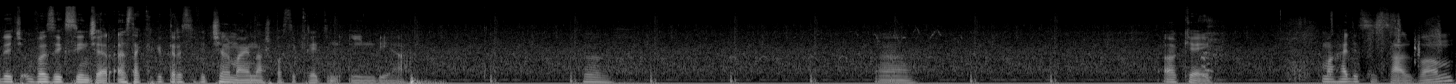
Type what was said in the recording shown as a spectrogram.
Deci, vă zic sincer, asta cred că trebuie să fie cel mai nașpa secret din India. Uh. Uh. Ok. Acum, haideți să salvăm.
